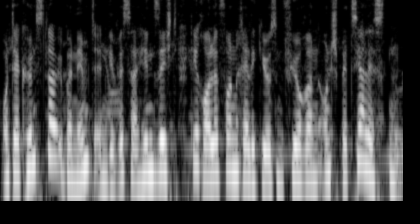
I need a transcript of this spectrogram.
Und der Künstler übernimmt in gewisser Hinsicht die Rolle von religiösen Führern und Spezialisten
